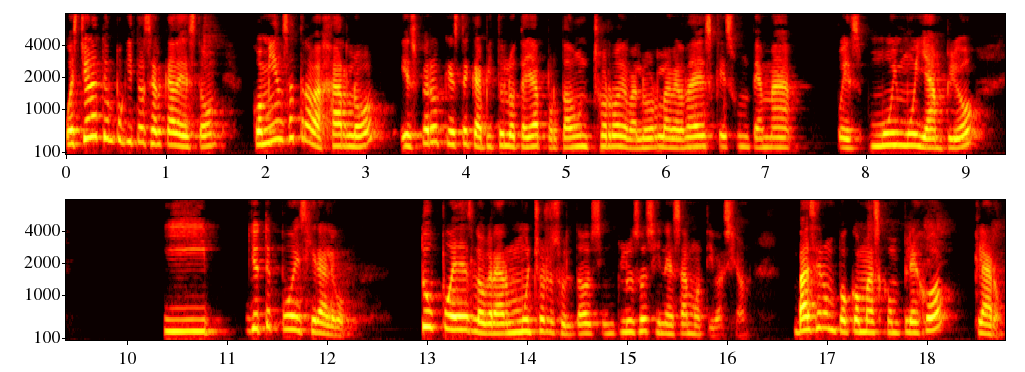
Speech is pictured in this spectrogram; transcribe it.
Cuestiónate un poquito acerca de esto, comienza a trabajarlo espero que este capítulo te haya aportado un chorro de valor. La verdad es que es un tema pues muy, muy amplio y yo te puedo decir algo, tú puedes lograr muchos resultados incluso sin esa motivación. ¿Va a ser un poco más complejo? Claro,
